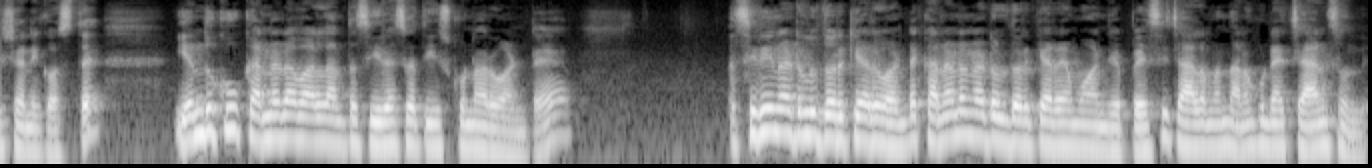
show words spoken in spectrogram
విషయానికి వస్తే ఎందుకు కన్నడ వాళ్ళు అంత సీరియస్గా తీసుకున్నారు అంటే సినీ నటులు దొరికారు అంటే కన్నడ నటులు దొరికారేమో అని చెప్పేసి చాలామంది అనుకునే ఛాన్స్ ఉంది.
